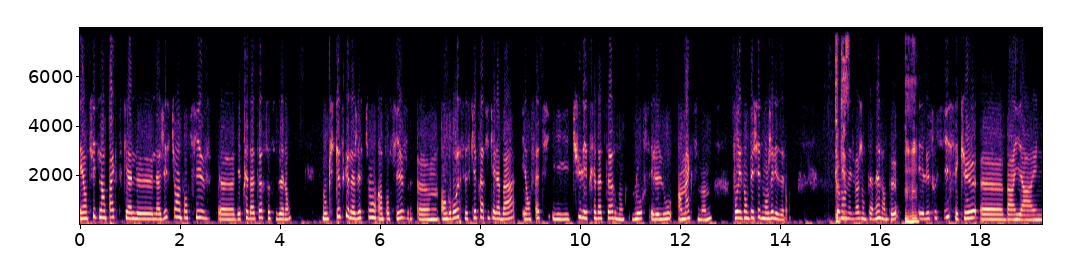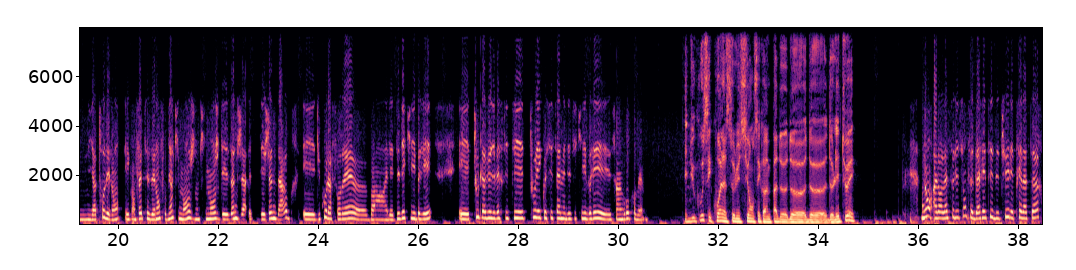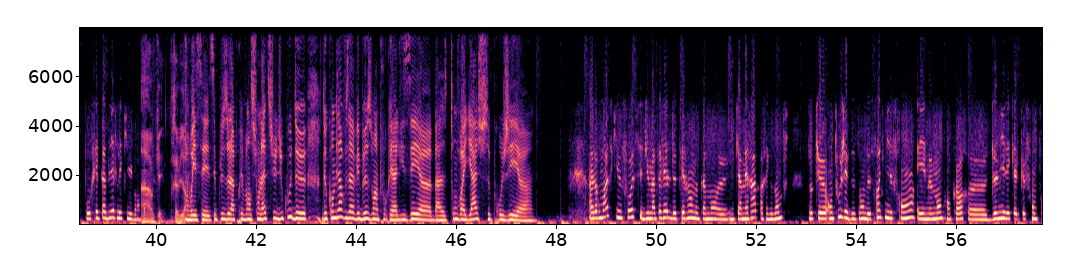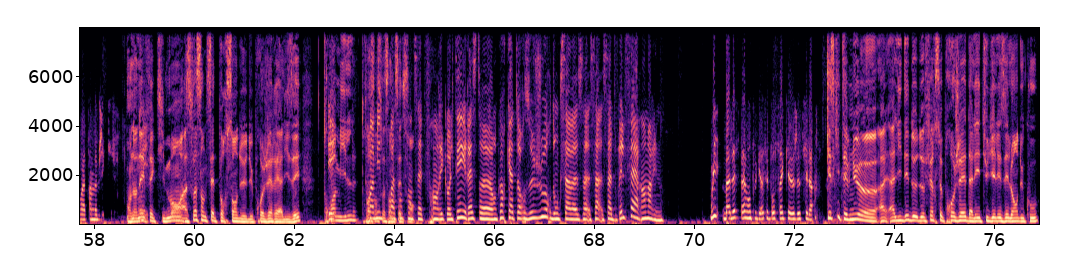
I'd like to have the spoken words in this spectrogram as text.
et ensuite l'impact qu'a la gestion intensive euh, des prédateurs sur ces élans. Donc qu'est-ce que la gestion intensive? Euh, En gros, c'est ce qui est pratiqué là-bas, et en fait, ils tuent les prédateurs, donc l'ours et le loup, un maximum, pour les empêcher de manger les élans. Comme un élevage en plein air un peu. Mhm. Et le souci, c'est que euh, il y, a une- il y a trop d'élans et qu'en fait, ces élans, faut bien qu'ils mangent. Donc, ils mangent des des jeunes arbres. Et du coup, la forêt, euh, ben, elle est déséquilibrée. Et toute la biodiversité, tout l'écosystème est déséquilibré et c'est un gros problème. Et du coup, c'est quoi la solution? C'est quand même pas de, de, de, de les tuer. Non, alors la solution, c'est d'arrêter de tuer les prédateurs pour rétablir l'équilibre. en fait. Ah ok, très bien. Oui, c'est c'est plus de la prévention là-dessus. Du coup, de, de combien vous avez besoin pour réaliser euh, bah, ton voyage, ce projet euh? Alors moi, ce qu'il me faut, c'est du matériel de terrain, notamment euh, une caméra, par exemple. Donc euh, en tout, j'ai besoin de 5000 francs et il me manque encore euh, 2000 et quelques francs pour atteindre l'objectif. On en est effectivement à 67% du, du projet réalisé. 3367 francs. 3367 francs récoltés. Il reste euh, encore 14 jours, donc ça, ça, ça, ça devrait le faire, hein, Marine Oui, bah j'espère en tout cas, c'est pour ça que je suis là. Qu'est-ce qui t'est venu euh, à, à l'idée de, de faire ce projet, d'aller étudier les élans du coup?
